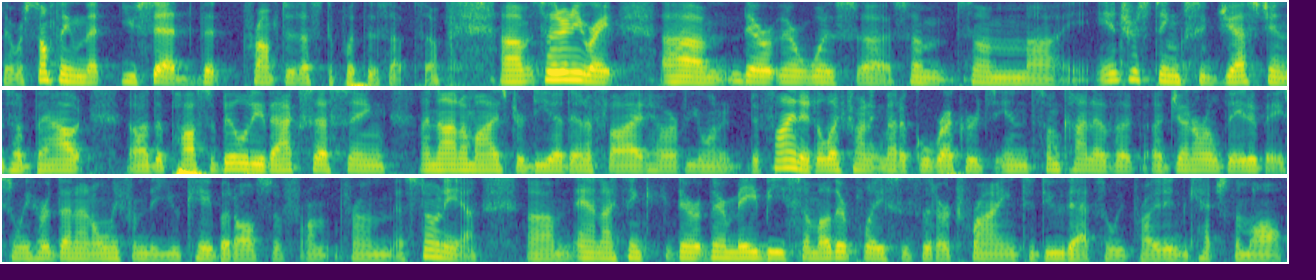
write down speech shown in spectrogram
there was something that you said that prompted us to put this up. So, um, so at any rate, um, there there was uh, some some uh, interesting suggestions about uh, the possibility of accessing anonymized or de-identified, however you want to define it, electronic medical records in some kind of a, a, general database. And we heard that not only from the UK but also from from Estonia. Um, and I think there there may be some other places that are trying to do that. So we probably didn't catch them all.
